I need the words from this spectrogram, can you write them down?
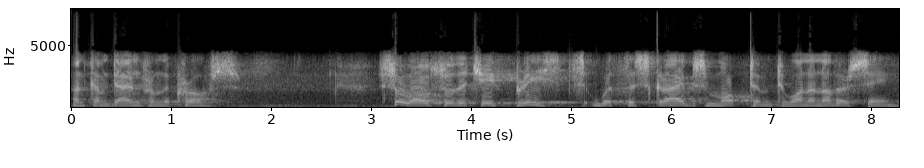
and come down from the cross. So also the chief priests with the scribes mocked him to one another, saying,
